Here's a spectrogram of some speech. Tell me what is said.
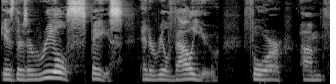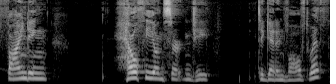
is there's a real space and a real value for um, finding healthy uncertainty to get involved with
